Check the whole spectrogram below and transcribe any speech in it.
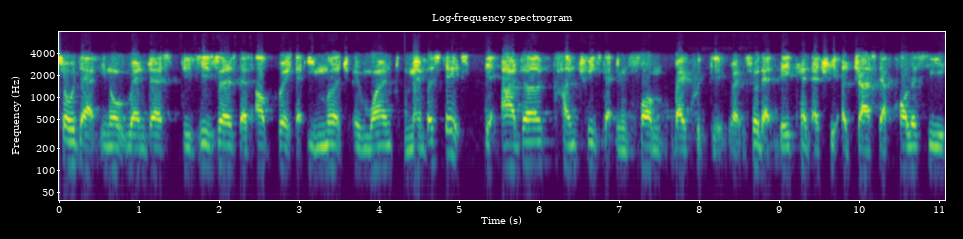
So that, you know, when there's diseases, there's outbreak that emerge in one member state, the other countries get informed very quickly, right? So that they can actually adjust their policies,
